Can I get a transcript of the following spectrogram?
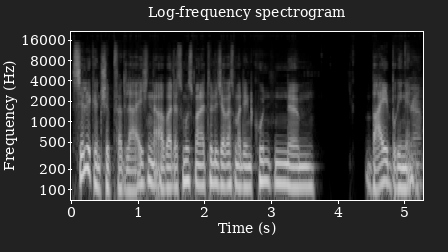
Silicon Chip vergleichen, aber das muss man natürlich auch erstmal den Kunden ähm, beibringen. Ja.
